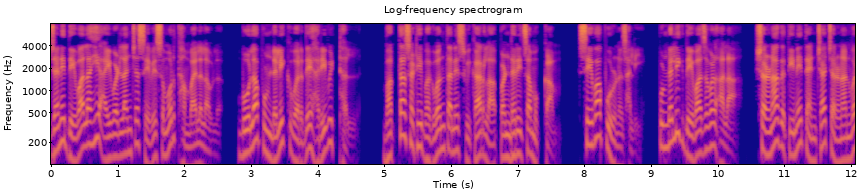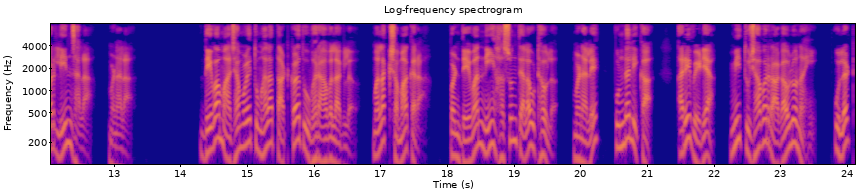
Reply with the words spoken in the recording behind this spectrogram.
ज्याने देवालाही आईवडिलांच्या सेवेसमोर थांबायला लावलं. बोला पुंडलिक वर्दे हरिविठ्ठल. भक्तासाठी भगवंताने स्वीकारला पंढरीचा मुक्काम. सेवा पूर्ण झाली. पुंडलिक देवाजवळ आला. शरणागतीने त्यांच्या चरणांवर लीन झाला. म्हणाला देवा माझ्यामुळे तुम्हाला ताटकळत उभं राहावं लागलं. मला क्षमा करा. पण देवांनी हसून त्याला उठवलं. म्हणाले पुंडलिका अरे वेड्या मी तुझ्यावर रागावलो नाही. उलट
